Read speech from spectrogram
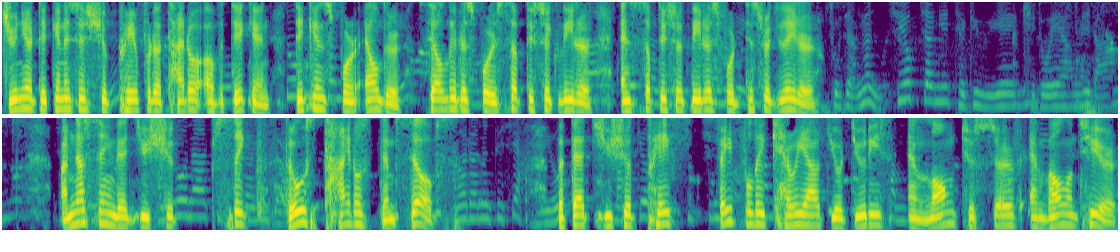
Junior deaconesses should pray for the title of deacon, deacons for elder, cell leaders for sub-district leader, and sub-district leaders for district leader. I'm not saying that you should seek those titles themselves, but that you should pay, faithfully carry out your duties and long to serve and volunteer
